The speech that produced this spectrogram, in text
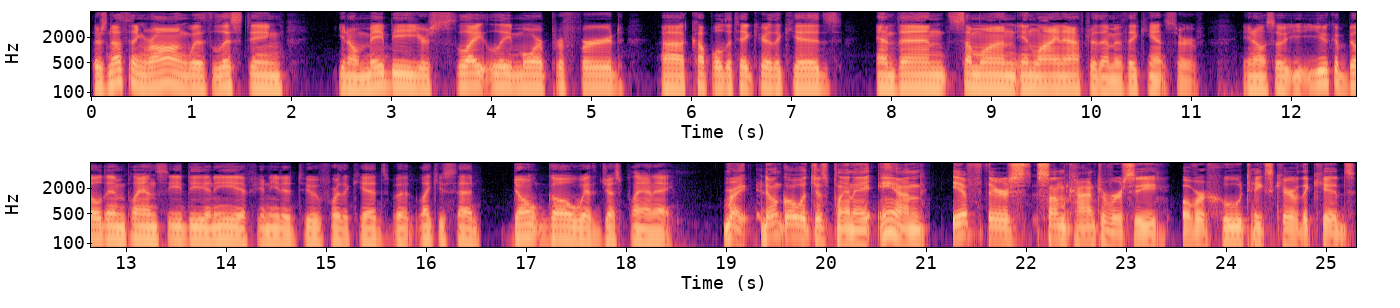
There's nothing wrong with listing, you know, maybe your slightly more preferred uh, couple to take care of the kids and then someone in line after them if they can't serve. You know, so you, you could build in plan C, D, and E if you needed to for the kids. But like you said, don't go with just plan A. Right. Don't go with just plan A. And if there's some controversy over who takes care of the kids,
